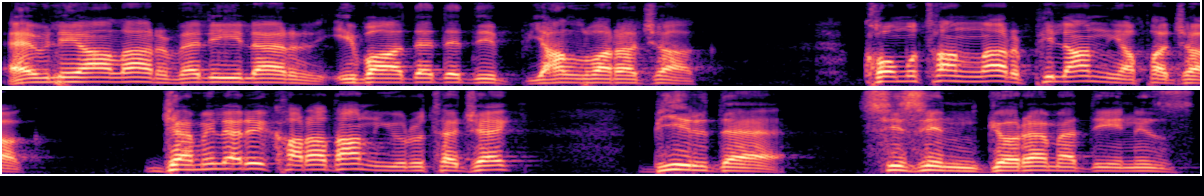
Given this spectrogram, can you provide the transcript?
Evliyalar, veliler ibadet edip yalvaracak. Komutanlar plan yapacak. Gemileri karadan yürütecek. Bir de sizin göremediğiniz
